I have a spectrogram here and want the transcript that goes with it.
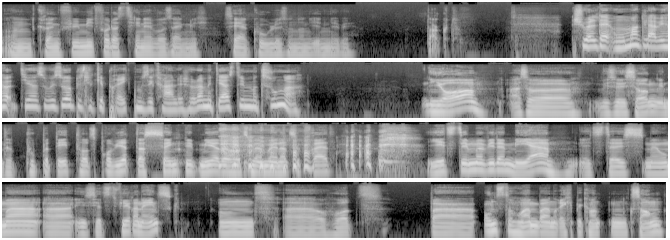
und kriegen viel mit von der Szene, was eigentlich sehr cool ist und an jeden irgendwie taugt. Schul, deine Oma, glaube ich, hat dich ja sowieso ein bisschen geprägt musikalisch, oder? Mit der hast du immer gesungen. Ja, also, wie soll ich sagen, in der Pubertät hat es probiert, das singt mit mir, da hat es mir immer nicht so gefreut. Jetzt immer wieder mehr. Jetzt ist meine Oma äh, ist jetzt 94 und äh, hat bei uns daheim bei einem recht bekannten Gesang,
